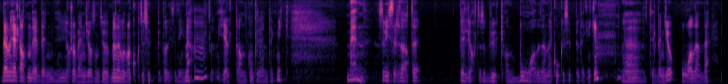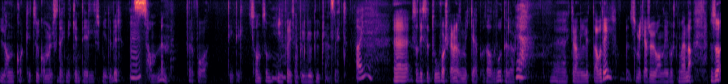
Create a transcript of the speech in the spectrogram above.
Det er jo noe helt annet enn det ben, Joshua Benji og sånt gjorde, men hvor man kokte suppe på disse tingene. Så en helt annen konkurrerende teknikk. Men så viser det seg at det, veldig ofte så bruker man både denne koke-suppe-teknikken eh, til Benjo og denne lang korttidshukommelseteknikken til til mm. sammen for å få ting til. Sånn som i f.eks. Google Translate. Eh, så disse to forskerne, som ikke er på talefot, eller hvert Ja. Eh, krangler litt av og til, som ikke er så uvanlig i forskningsverdenen. Men, så,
